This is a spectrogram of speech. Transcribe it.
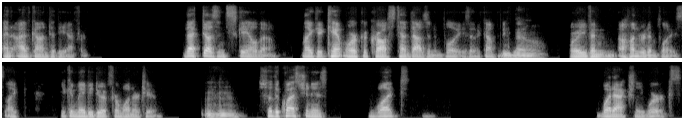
And I've gone to the effort. That doesn't scale though. Like it can't work across 10,000 employees at a company. No. Or even 100 employees. Like you can maybe do it for one or 2 mm-hmm. So the question is, what what actually works.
